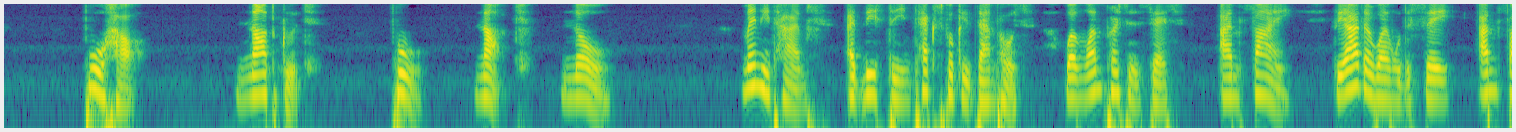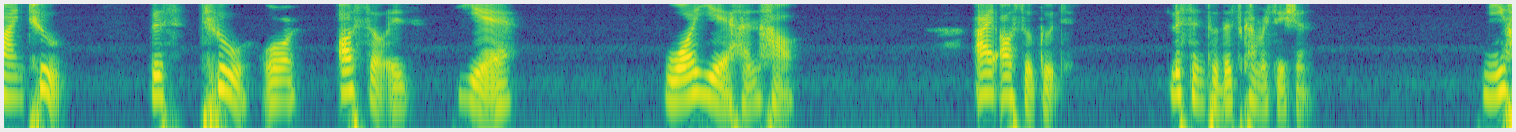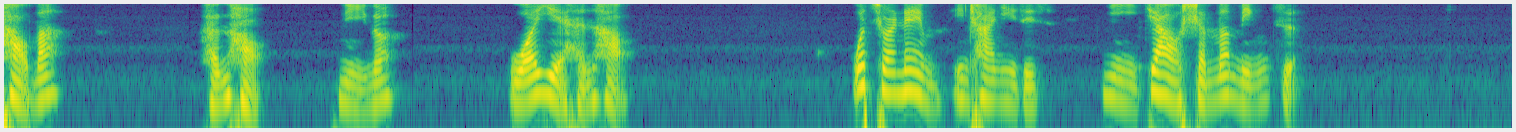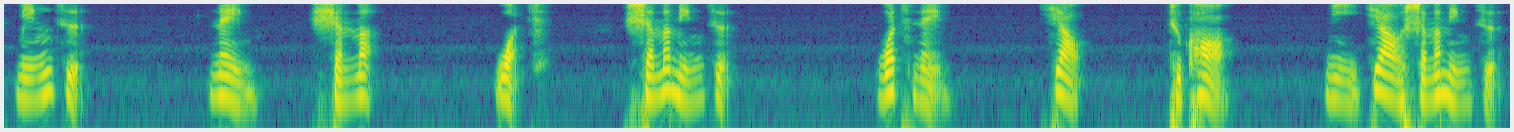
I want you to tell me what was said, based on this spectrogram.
不好 not good 不 not no. Many times, at least in textbook examples, when one person says, I'm fine, the other one would say, I'm fine too. This too or also is 也。我也很好。I also good. Listen to this conversation. 你好吗？很好。你呢？我也很好。What's your name in Chinese is 你叫什么名字？ 名字 name 什么 what 什么名字 what name 叫 to call 你叫什么名字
